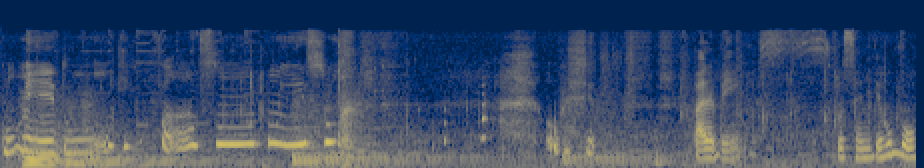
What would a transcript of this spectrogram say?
com medo. O que eu faço com isso? Oxi. Parabéns. Você me derrubou.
